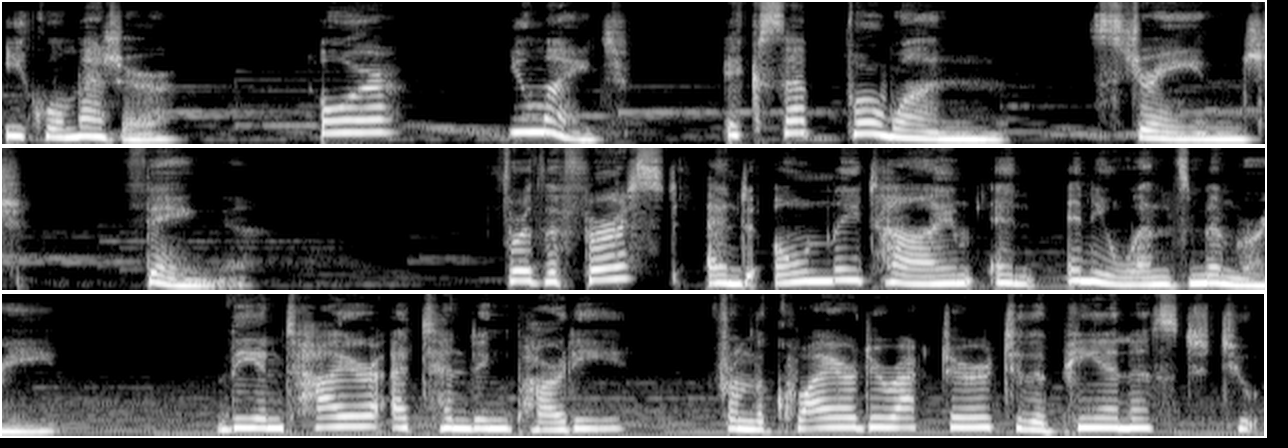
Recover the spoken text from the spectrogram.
equal measure. Or you might, except for one strange thing. For the first and only time in anyone's memory, the entire attending party from the choir director to the pianist to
